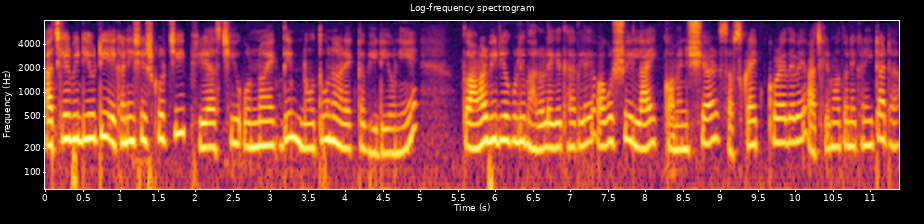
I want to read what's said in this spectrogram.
আজকের ভিডিওটি এখানেই শেষ করছি। ফিরে আসছি অন্য একদিন নতুন আর একটা ভিডিও নিয়ে। তো আমার ভিডিওগুলি ভালো লেগে থাকলে অবশ্যই লাইক কমেন্ট শেয়ার সাবস্ক্রাইব করে দেবে। আজকের মতন এখানেই, টাটা।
